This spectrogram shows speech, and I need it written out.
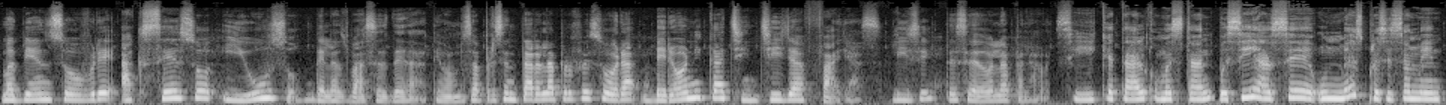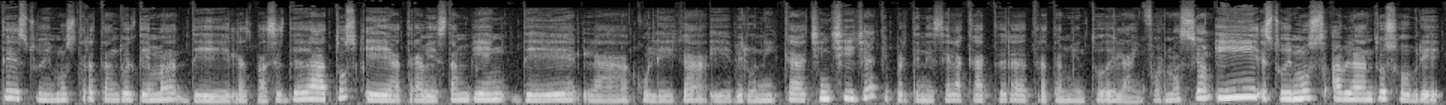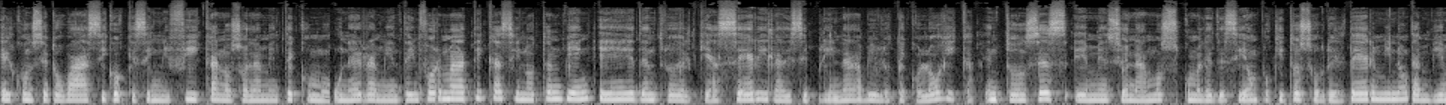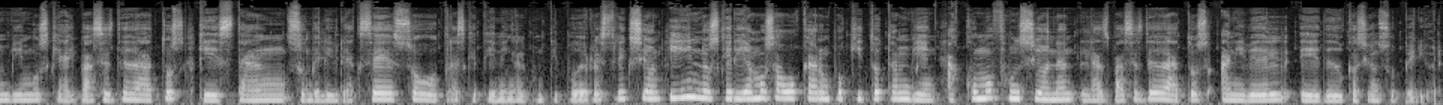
más bien sobre acceso y uso de las bases de datos. vamos a presentar a la profesora Verónica Chinchilla Fallas. Lisi, te cedo la palabra. Sí, ¿qué tal? ¿Cómo están? Pues sí, hace un mes precisamente estuvimos tratando el tema de las bases de datos eh, a través también de la colega eh, Verónica Chinchilla, que pertenece a la Cátedra de Tratamiento de la Información. Y estuvimos hablando sobre el concepto básico que significa no solamente como una herramienta informática, sino también eh, dentro del quehacer y la disciplina bibliotecológica. Entonces mencionamos, como les decía, un poquito sobre el término, también vimos que hay bases de datos que están, son de libre acceso, otras que tienen algún tipo de restricción y nos queríamos abocar un poquito también a cómo funcionan las bases de datos a nivel eh, de educación superior,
